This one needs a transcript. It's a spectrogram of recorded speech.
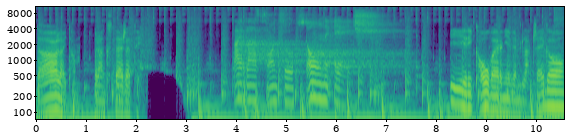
dalej tam, pranksterze ty. Słońcu, Stone Age. I recover, nie wiem dlaczego.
